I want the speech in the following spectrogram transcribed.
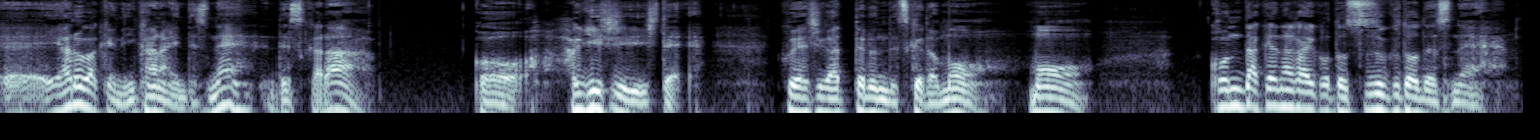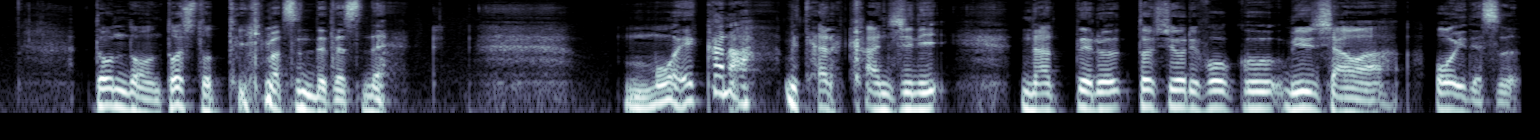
えー、やるわけにいかないんですね。ですから、こう、歯ぎしりして悔しがってるんですけども、もう、こんだけ長いこと続くとですね、どんどん年取っていきますんでですね、もうええかなみたいな感じになってる年寄りフォークミュージシャンは多いです。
